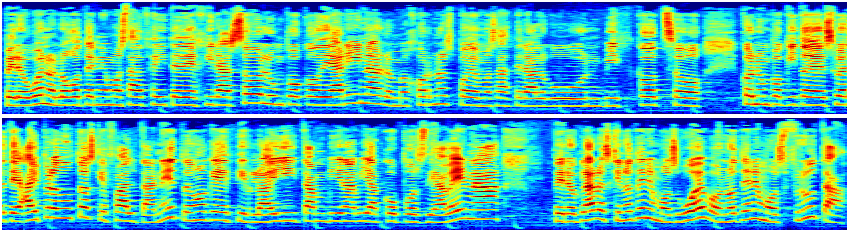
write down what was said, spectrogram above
Pero bueno, luego tenemos aceite de girasol, un poco de harina, a lo mejor nos podemos hacer algún bizcocho con un poquito de suerte. Hay productos que faltan, ¿eh? tengo que decirlo. Ahí también había copos de avena, pero claro, es que no tenemos huevo, no tenemos fruta,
